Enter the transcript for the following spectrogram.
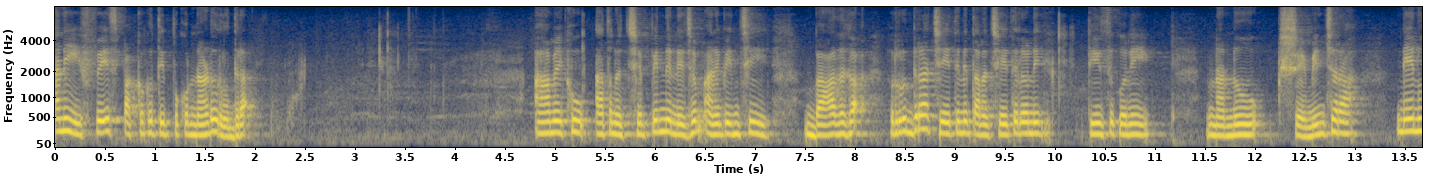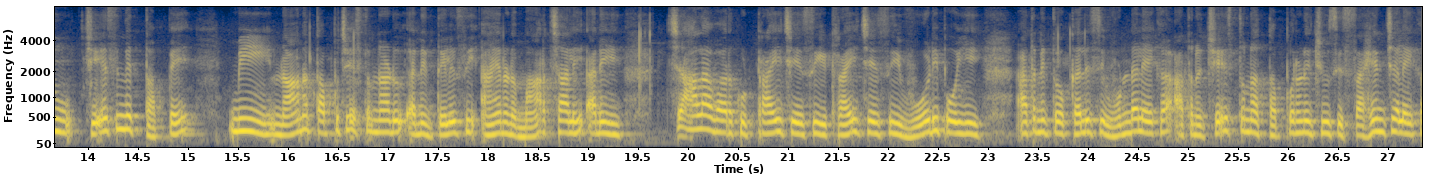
అని ఫేస్ పక్కకు తిప్పుకున్నాడు రుద్ర. ఆమెకు అతను చెప్పింది నిజం అనిపించి బాధగా రుద్ర చేతిని తన చేతిలోని తీసుకొని నన్ను క్షమించరా. నేను చేసింది తప్పే. మీ నాన్న తప్పు చేస్తున్నాడు అని తెలిసి ఆయనను మార్చాలి అని చాలా వరకు ట్రై చేసి ట్రై చేసి ఓడిపోయి అతనితో కలిసి ఉండలేక అతను చేస్తున్న తప్పులను చూసి సహించలేక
